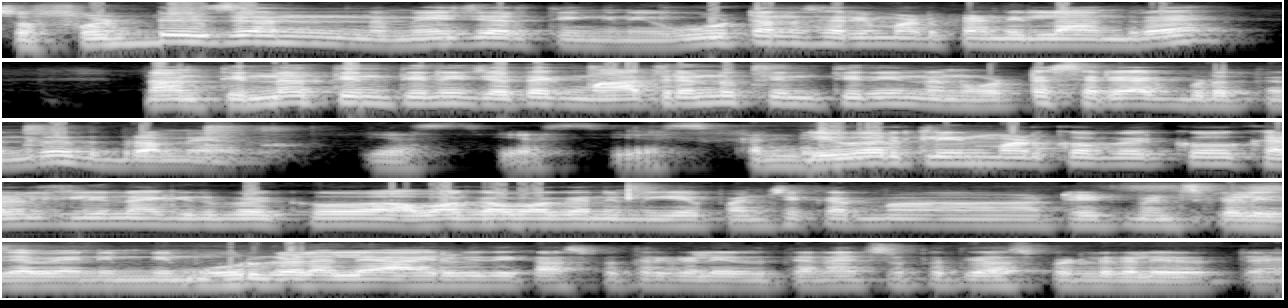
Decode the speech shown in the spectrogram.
So food is an major thing ನೀವು ಊಟನ ಸರಿ ಮಾಡ್ಕೊಂಡಿಲ್ಲ ಅಂದ್ರೆ ನಾನು ತಿನ್ನ ತಿಂತೀನಿ ಜೊತೆಗೆ ಮಾತ್ರೆನೂ ತಿಂತೀನಿ ನನ್ನ ಹೊಟ್ಟೆ ಸರಿಯಾಗಿ ಬಿಡುತ್ತೆ ಅಂದ್ರೆ ಅದು ಭ್ರಮೆ ಅದು. Yes yes yes liver clean ಮಾಡ್ಕೋಬೇಕು ಕರಳು ಕ್ಲೀನ್ ಆಗಿರ್ಬೇಕು. ಅವಾಗ ಅವಾಗ ನಿಮಗೆ ಪಂಚಕರ್ಮ ಟ್ರೀಟ್ಮೆಂಟ್ಸ್ ಗಳಿದಾವೆ. ನಿಮ್ ನಿಮ್ ಊರುಗಳಲ್ಲೇ ಆಯುರ್ವೇದಿಕ್ ಆಸ್ಪತ್ರೆಗಳಿರುತ್ತೆ ನ್ಯಾಚುರೋಪತಿ ಹಾಸ್ಪಿಟಲ್ಗಳಿರುತ್ತೆ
